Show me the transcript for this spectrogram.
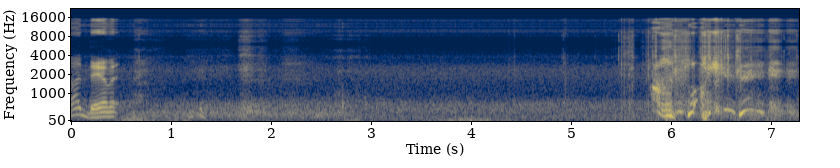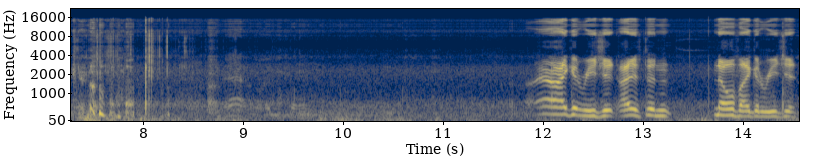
God damn it. Oh fuck! I could reach it. I just didn't know if I could reach it.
